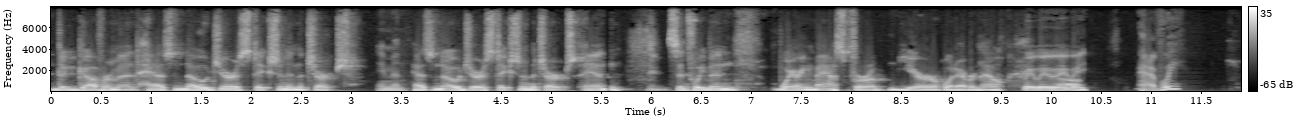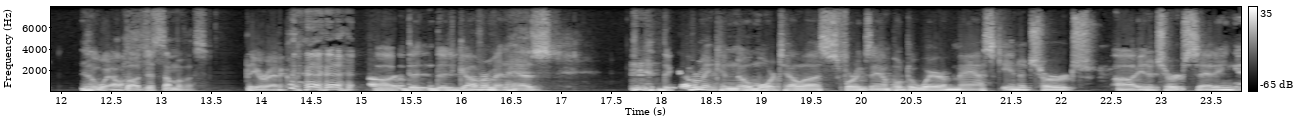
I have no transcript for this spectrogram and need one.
the government has no jurisdiction in the church. Amen. Has no jurisdiction in the church. And since we've been wearing masks for a year or whatever now. Wait, wait, wait, um, wait. Have we? Well, well, just some of us. Theoretically. uh, the, the government has. The government can no more tell us, for example, to wear a mask in a church, uh, in a church setting.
